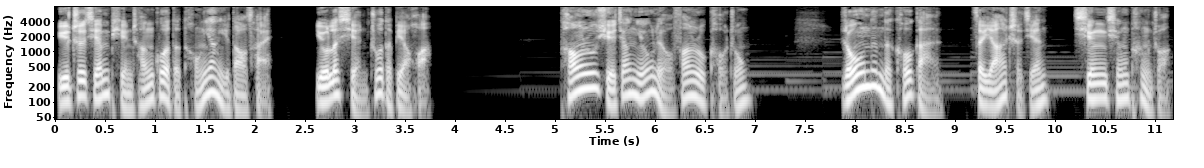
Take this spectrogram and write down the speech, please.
与之前品尝过的同样一道菜有了显著的变化。唐如雪将牛柳放入口中，柔嫩的口感在牙齿间轻轻碰撞，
